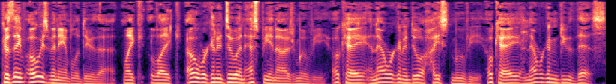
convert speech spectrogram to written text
because they've always been able to do that. Like like oh we're gonna do an espionage movie, okay, and now we're gonna do a heist movie, okay, and now we're gonna do this,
